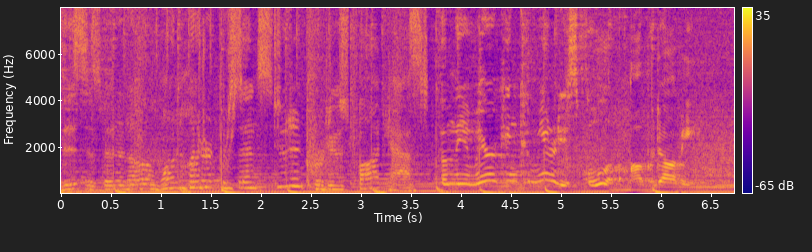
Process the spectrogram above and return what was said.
This has been another 100% student produced podcast from the American Community School of Abu Dhabi.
